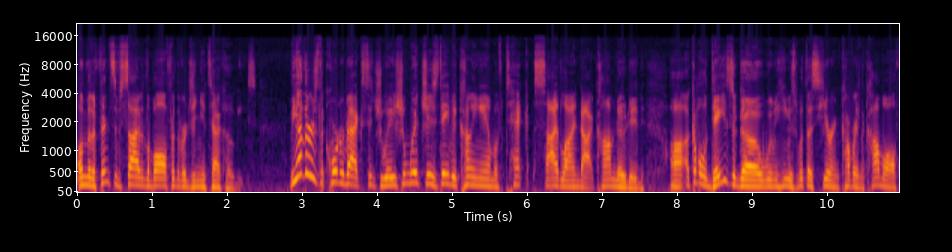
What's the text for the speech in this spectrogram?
on the defensive side of the ball for the Virginia Tech Hokies. The other is the quarterback situation, which, is David Cunningham of TechSideline.com noted uh, a couple of days ago when he was with us here and covering the Commonwealth,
